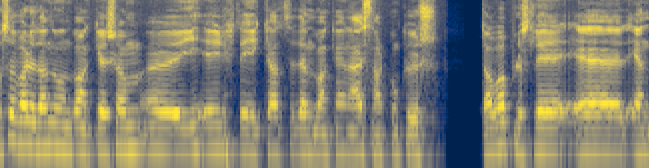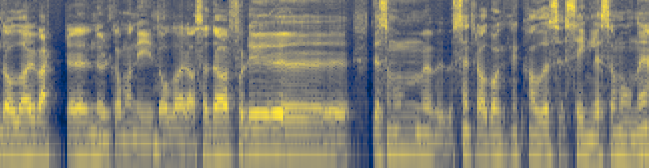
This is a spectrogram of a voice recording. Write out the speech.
Og så var det da noen banker som uh, ryktet gikk at den banken er snart konkurs. Da var plutselig én eh, dollar verdt 0,9 eh, dollar. altså Da får du eh, det som sentralbankene kalles singles money.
